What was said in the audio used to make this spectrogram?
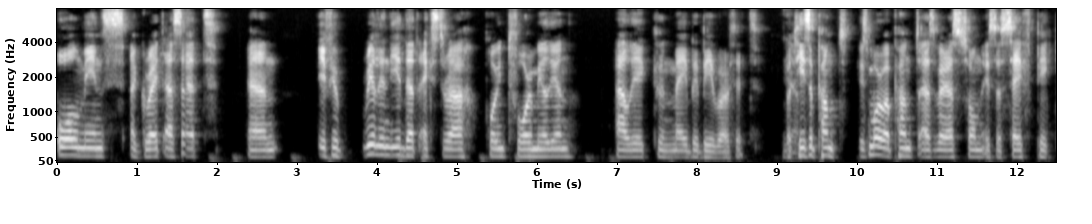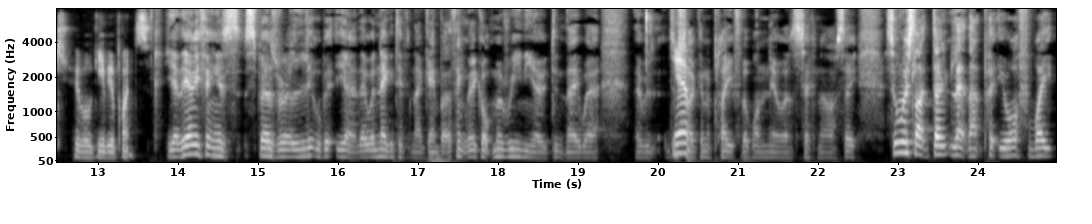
all means a great asset, and if you really need that extra 0.4 million, Alli could maybe be worth it. But yeah. he's a punt. He's more of a punt, as whereas Son is a safe pick who will give you points. Yeah, the only thing is Spurs were a little bit, yeah, they were negative in that game, but I think they got Mourinho, didn't they, where they were just Yeah. like going to play for the 1 0 in the second half. So it's almost like don't let that put you off. Wait,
